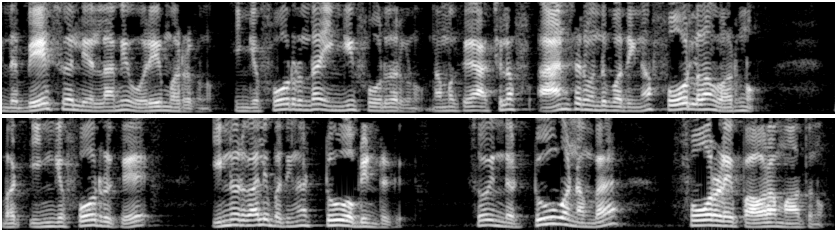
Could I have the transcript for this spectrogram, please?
இந்த பேஸ் வேல்யூ எல்லாமே ஒரே மாதிரி இருக்கணும். இங்கே ஃபோர் இருந்தால் இங்கேயும் ஃபோர் தான் இருக்கணும். நமக்கு ஆக்சுவலாக ஆன்சர் வந்து பார்த்திங்கன்னா ஃபோரில் தான் வரணும். பட் இங்கே ஃபோர் இருக்குது இன்னொரு வேல்யூ பார்த்திங்கன்னா டூ அப்படின்னு இருக்குது ஸோ இந்த டூவை நம்ம ஃபோருடைய பவராக மாற்றணும்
